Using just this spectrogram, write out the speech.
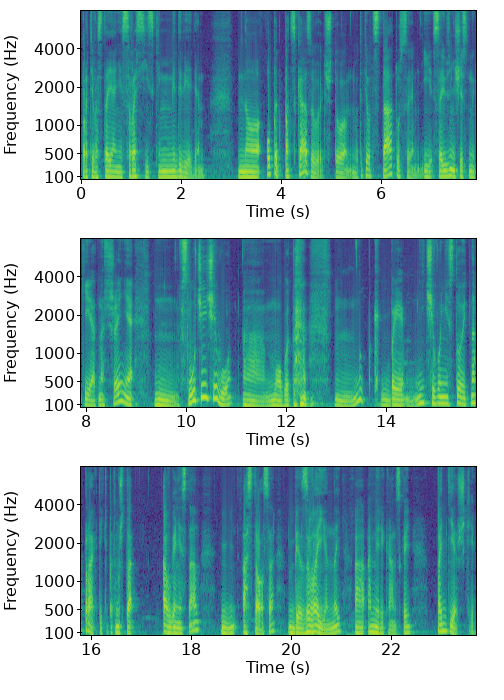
противостоянии с российским медведем. Но опыт подсказывает, что вот эти вот статусы и союзнические отношения в случае чего а, могут ну, как бы ничего не стоить на практике, потому что Афганистан остался без военной а, американской поддержки.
